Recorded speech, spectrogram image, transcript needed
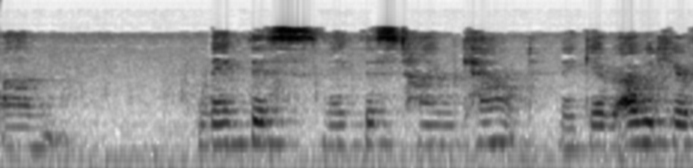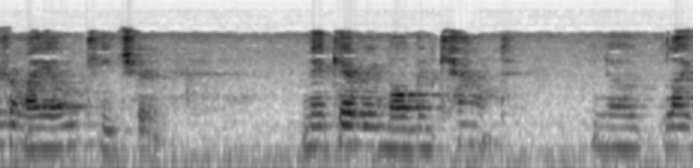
um, make this, make this time count. Make every, I would hear from my own teacher, make every moment count. You know, like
